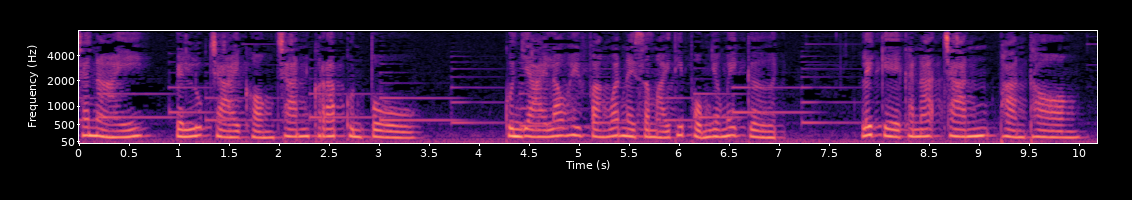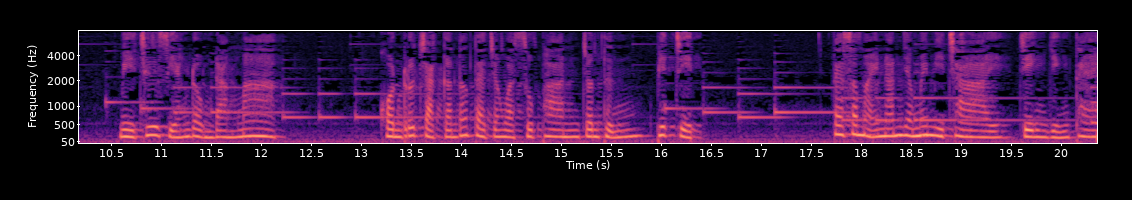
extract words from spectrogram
ฉไหนเป็นลูกชายของฉันครับคุณปู่คุณยายเล่าให้ฟังว่าในสมัยที่ผมยังไม่เกิด ลิเกคณะชั้นผ่านทอง มีชื่อเสียงโด่งดังมาก คนรู้จักกันตั้งแต่จังหวัดสุพรรณจนถึงพิจิตรแต่สมัยนั้นยังไม่มีชายจริงหญิงแท้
